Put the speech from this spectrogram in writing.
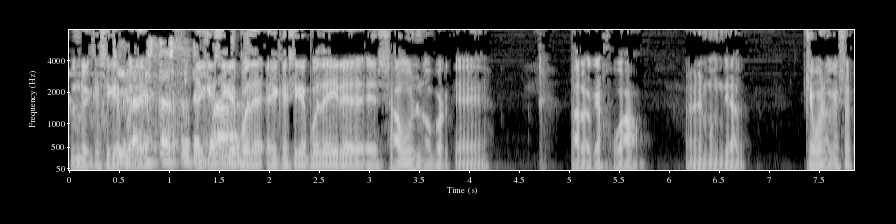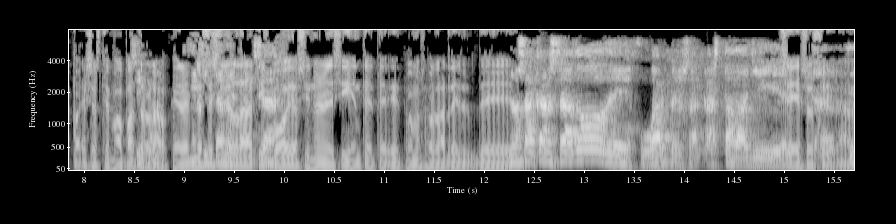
El que sí que Sí, puede, el que sí que puede, el que sí que puede ir es, es Saúl, ¿no? Porque para lo que ha jugado en el mundial. Que bueno, que eso es, eso es tema para Sí, otro bueno, lado. Que no sé si nos dará tiempo hoy o si no en el siguiente te- vamos a hablar del- de, No se ha cansado de jugar, pero se ha, ha estado allí. Sí, eh, eso sí, claro.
